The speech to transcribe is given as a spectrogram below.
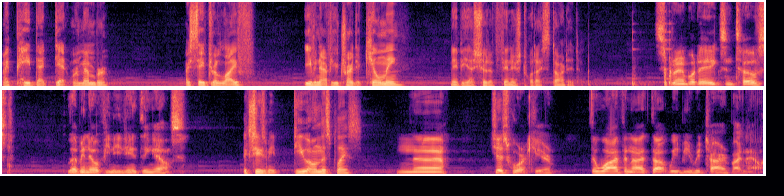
I paid that debt, remember? I saved your life, even after you tried to kill me. Maybe I should have finished what I started. Scrambled eggs and toast? Let me know if you need anything else. Excuse me, do you own this place? Nah, just work here. The wife and I thought we'd be retired by now.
